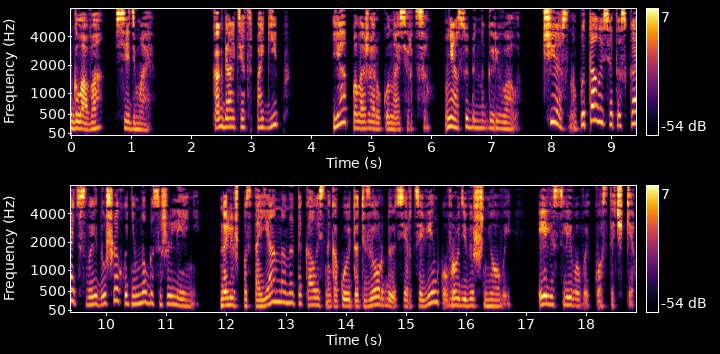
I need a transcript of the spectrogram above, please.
Глава седьмая. Когда отец погиб, я, положа руку на сердце, не особенно горевала. Честно, пыталась отыскать в своей душе хоть немного сожалений, но лишь постоянно натыкалась на какую-то твердую сердцевинку вроде вишневой или сливовой косточки.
